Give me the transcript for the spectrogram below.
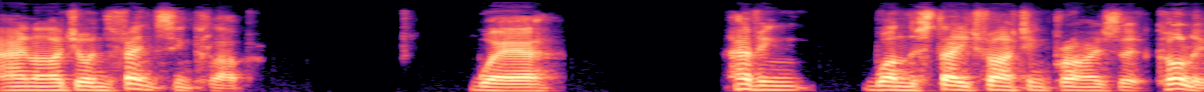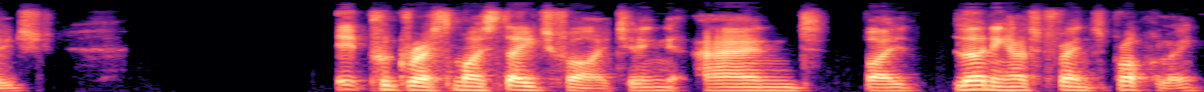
and I joined the fencing club, where having won the stage fighting prize at college, it progressed my stage fighting and by learning how to fence properly.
